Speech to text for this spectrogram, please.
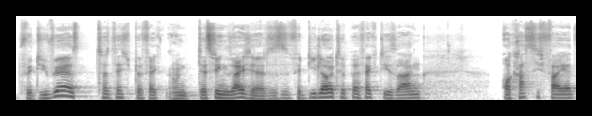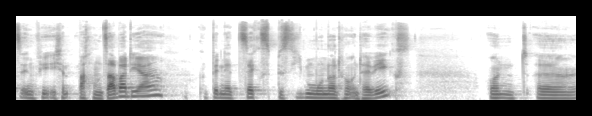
Für die wäre es tatsächlich perfekt. Und deswegen sage ich ja, das ist für die Leute perfekt, die sagen, oh krass, ich fahre jetzt irgendwie, ich mache ein Sabbatjahr, bin jetzt sechs bis sieben Monate unterwegs und äh,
